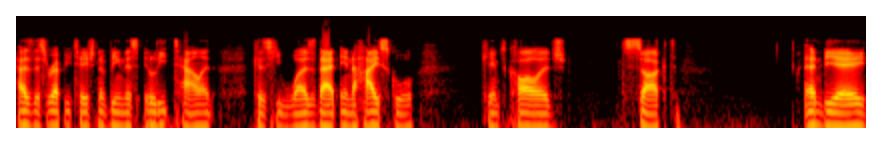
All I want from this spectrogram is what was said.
has this reputation of being this elite talent because he was that in high school. Came to college, sucked. NBA,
